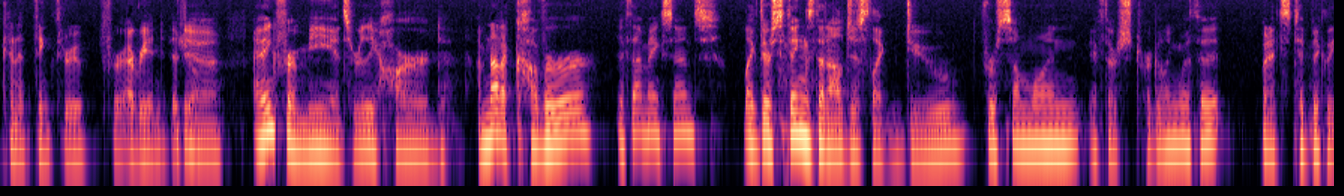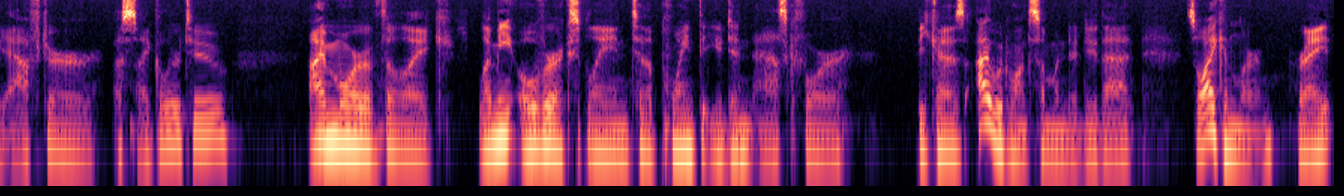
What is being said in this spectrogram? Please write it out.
kind of think through for every individual. Yeah. I think for me, it's really hard. I'm not a coverer, if that makes sense. Like, there's things that I'll just like do for someone if they're struggling with it, but it's typically after a cycle or two. I'm more of the like, let me over explain to the point that you didn't ask for because I would want someone to do that so I can learn, right?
